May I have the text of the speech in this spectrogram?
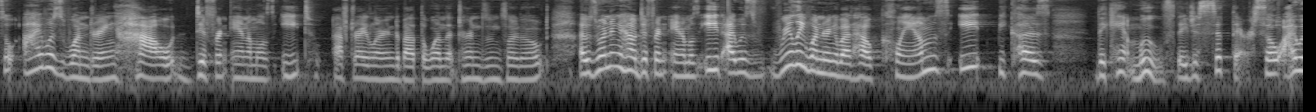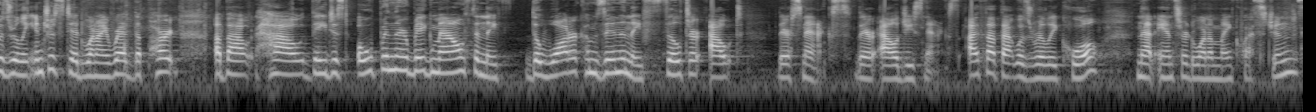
So I was wondering how different animals eat after I learned about the one that turns inside out. I was wondering how different animals eat. I was really wondering about how clams eat because they can't move, they just sit there. So I was really interested when I read the part about how they just open their big mouth and they the water comes in and they filter out their snacks, their algae snacks. I thought that was really cool and that answered one of my questions.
